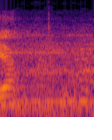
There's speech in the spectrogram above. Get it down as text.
Yeah.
